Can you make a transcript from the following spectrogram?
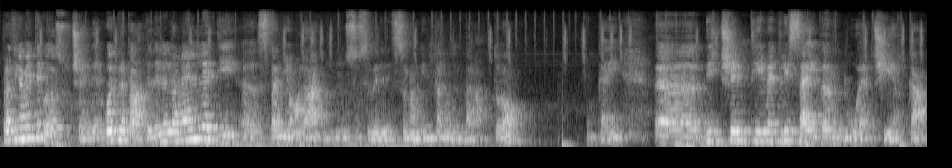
Praticamente cosa succede? voi preparate delle lamelle di eh, stagnola non so se vedete sono all'interno del barattolo ok? Eh, di centimetri 6x2 circa.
